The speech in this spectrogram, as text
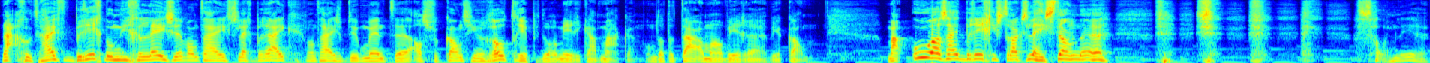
Nou goed, hij heeft het bericht nog niet gelezen, want hij heeft slecht bereik. Want hij is op dit moment uh, als vakantie een roadtrip door Amerika aan het maken. Omdat het daar allemaal weer, uh, weer kan. Maar hoe als hij het berichtje straks leest, dan... Uh, zal hem leren.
